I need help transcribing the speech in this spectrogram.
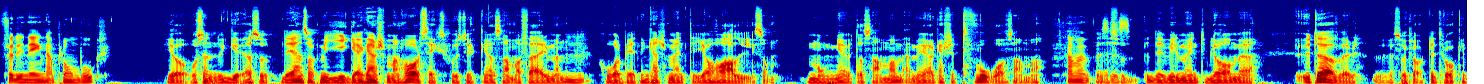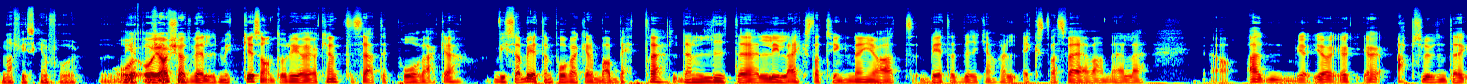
för din egna plånbok. Ja, och sen alltså, det är en sak med jiggar kanske man har sex, sju stycken av samma färg. Men Mm. hårdbeten kanske man inte, jag har aldrig liksom många utav samma med. Men jag har kanske två av samma. Ja men precis. Så det vill man inte bli av med. Utöver såklart, det är tråkigt när fisken får eh, Och, och jag har kört väldigt mycket sånt och det gör, jag kan inte säga att det påverkar. Vissa beten påverkar det bara bättre. Den lite lilla extra tyngden gör att betet blir kanske extra svävande eller ja, äh, jag, jag, jag, absolut inte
